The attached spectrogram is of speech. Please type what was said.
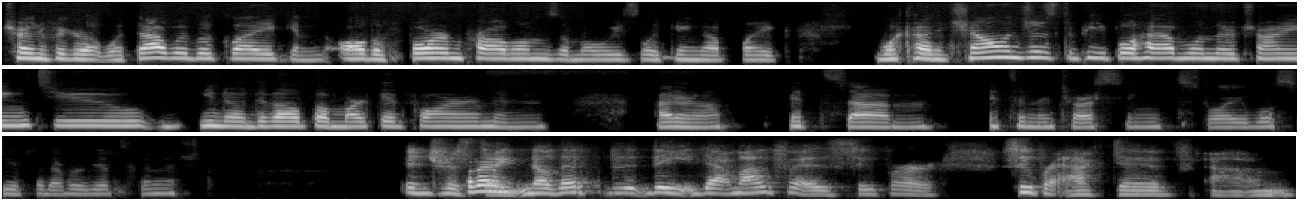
trying to figure out what that would look like and all the farm problems. I'm always looking up like what kind of challenges do people have when they're trying to you know develop a market farm and I don't know. It's um it's an interesting story. We'll see if it ever gets finished. Interesting. No that the, that MOFGA is super super active. Um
